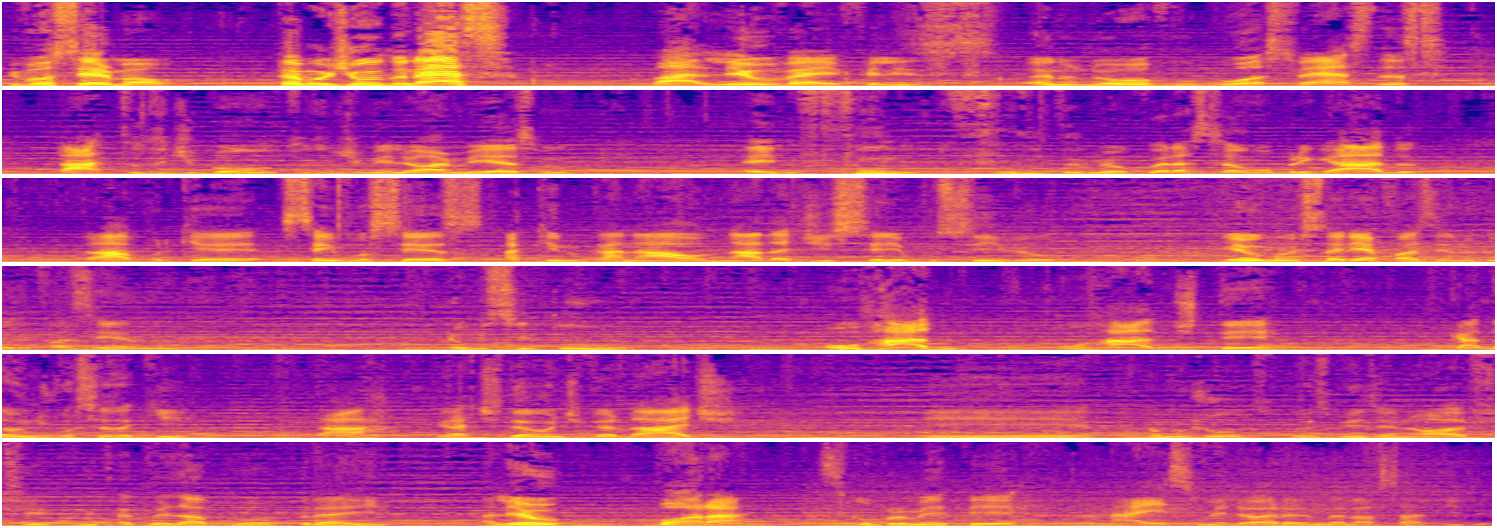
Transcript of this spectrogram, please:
E você, irmão? Tamo junto nessa? Valeu, velho. Feliz ano novo, boas festas, tá? Tudo de bom, tudo de melhor mesmo. Do fundo, do fundo do meu coração, obrigado tá? Porque sem vocês aqui no canal, nada disso seria possível. Eu não estaria fazendo o que eu estou fazendo. Eu me sinto honrado, honrado de ter cada um de vocês aqui, tá? Gratidão de verdade. E tamo junto, 2019, muita coisa boa por aí. Valeu? Bora se comprometer, tornar esse melhor ano da nossa vida.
